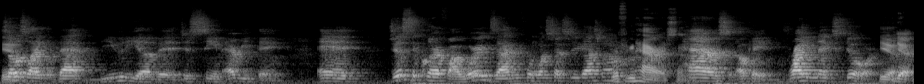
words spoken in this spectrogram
Yeah. So it's like that beauty of it, just seeing everything. And just to clarify, where exactly from Westchester you guys from? We're from Harrison. Harrison. Okay, right next door. Yeah. Yeah,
